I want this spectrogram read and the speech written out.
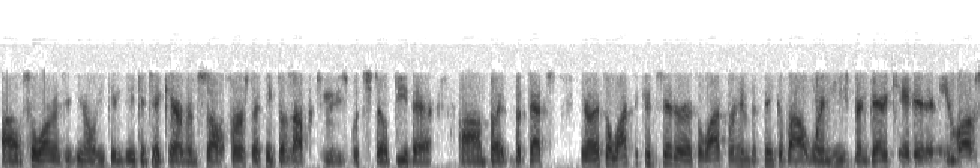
uh, so long as you know he can he can take care of himself first, I think those opportunities would still be there. Uh, but but that's you know it's a lot to consider. It's a lot for him to think about when he's been dedicated and he loves.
